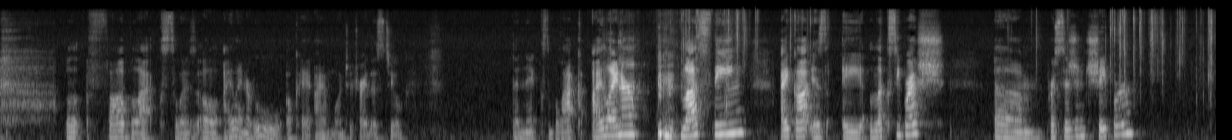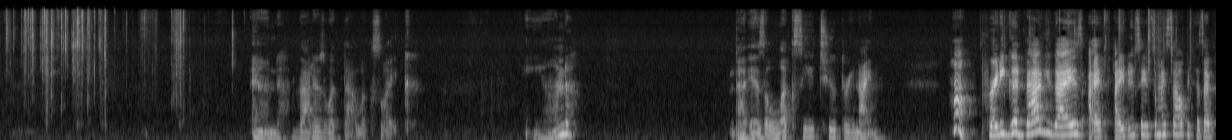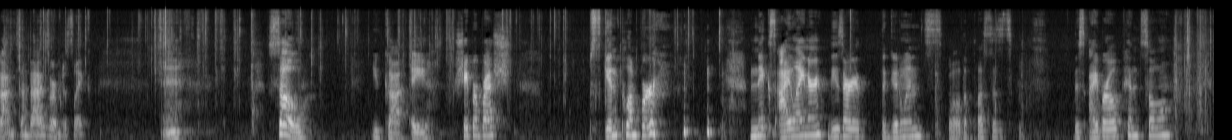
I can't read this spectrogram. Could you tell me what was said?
Fa Black. So what is it? Oh, eyeliner. Ooh, okay. I am going to try this too. The NYX black eyeliner. Last thing I got is a Luxie brush um, precision shaper. And that is what that looks like. And that is a Luxie 239. Huh, pretty good bag, you guys. I, I do say so myself because I've gotten some bags where I'm just like, eh. So, you got a shaper brush, skin plumper, NYX eyeliner. These are the good ones. Well, the pluses. This eyebrow pencil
